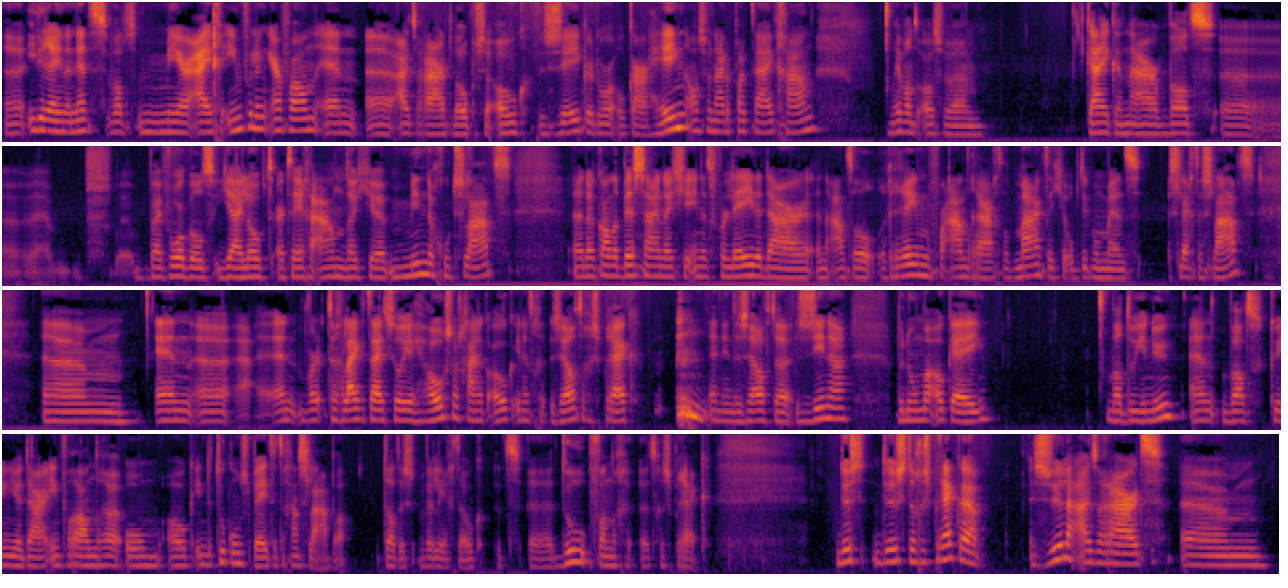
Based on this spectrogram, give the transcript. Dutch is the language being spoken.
uh, iedereen er net wat meer eigen invulling ervan. En uh, uiteraard lopen ze ook zeker door elkaar heen als we naar de praktijk gaan. want als we kijken naar wat uh, bijvoorbeeld jij loopt er tegenaan dat je minder goed slaapt. Uh, dan kan het best zijn dat je in het verleden daar een aantal redenen voor aandraagt. wat maakt dat je op dit moment slechter slaapt. Um, en, uh, en tegelijkertijd zul je hoogstwaarschijnlijk ook in hetzelfde gesprek en in dezelfde zinnen benoemen: oké, wat doe je nu en wat kun je daarin veranderen om ook in de toekomst beter te gaan slapen? Dat is wellicht ook het uh, doel van het gesprek. Dus, dus de gesprekken zullen uiteraard um,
